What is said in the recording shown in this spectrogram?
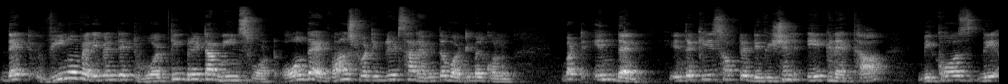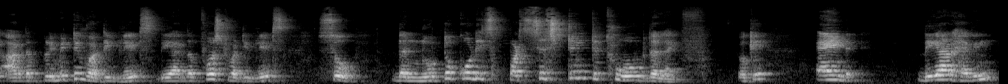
that we know very well that vertebrata means what? All the advanced vertebrates are having the vertebral column. But in them, in the case of the division Agnatha, because they are the primitive vertebrates, they are the first vertebrates. So the notochord is persistent throughout the life. Okay. And they are having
